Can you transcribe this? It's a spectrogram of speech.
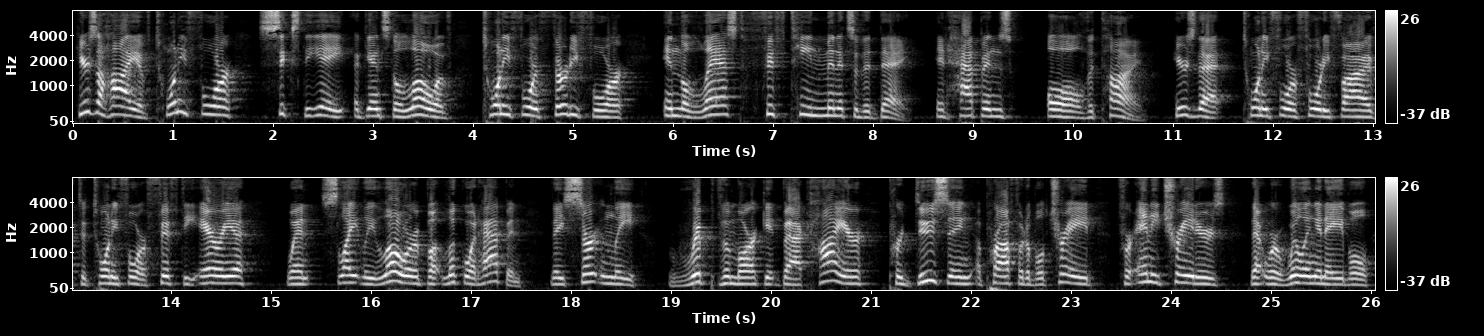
Here's a high of 24.68 against a low of 24.34 in the last 15 minutes of the day. It happens all the time. Here's that 24.45 to 24.50 area went slightly lower, but look what happened. They certainly ripped the market back higher, producing a profitable trade for any traders that were willing and able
